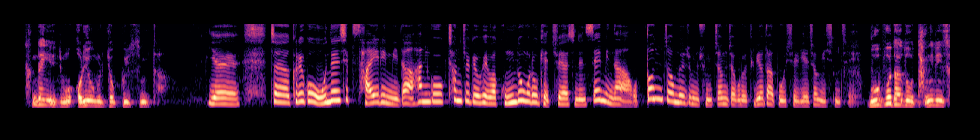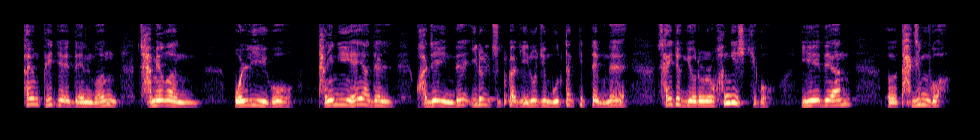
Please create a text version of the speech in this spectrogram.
상당히 좀 어려움을 겪고 있습니다. 예. 자, 그리고 오는 14일입니다. 한국 천주교회와 공동으로 개최하시는 세미나 어떤 점을 좀 중점적으로 들여다보실 예정이신지. 무엇보다도 당연히 사형 폐지해야 되는 건 자명한 원리이고 당연히 해야 될 과제인데 이를 지금까지 이루지 못했기 때문에 사회적 여론을 환기시키고 이에 대한 어, 다짐과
